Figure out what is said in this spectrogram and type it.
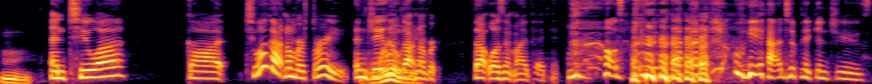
Mm. And Tua got Tua got number three. And Jalen Really? got number that wasn't my picking. I'll tell you that. we had to pick and choose.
